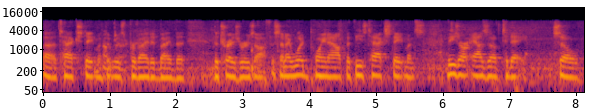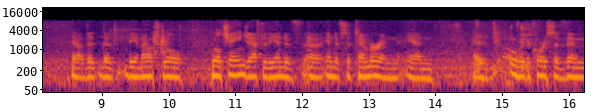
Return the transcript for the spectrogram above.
uh, tax statement that was Okay. provided by the the treasurer's office. And I would point out that these tax statements, these are as of today. So, you know, the the the amounts will will change after the end of, uh, end of September, and and uh, over the course of them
